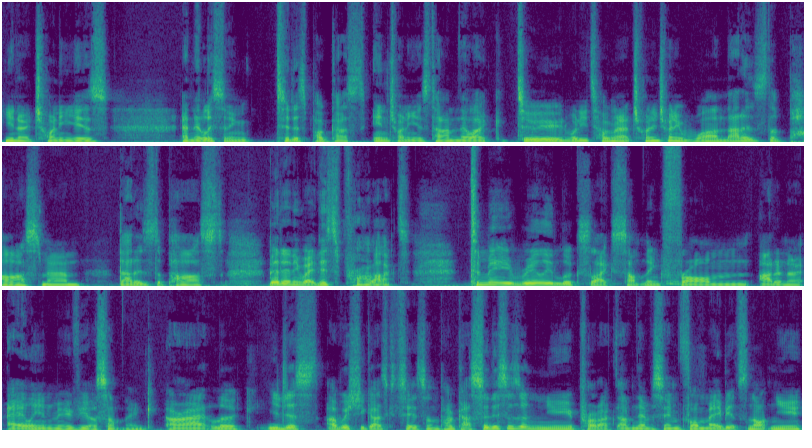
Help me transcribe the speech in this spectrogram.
You know, 20 years, and they're listening to this podcast in 20 years time they're like dude what are you talking about 2021 that is the past man that is the past but anyway this product to me really looks like something from I don't know alien movie or something. All right, look, you just I wish you guys could see this on the podcast. So this is a new product I've never seen before. Maybe it's not new,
